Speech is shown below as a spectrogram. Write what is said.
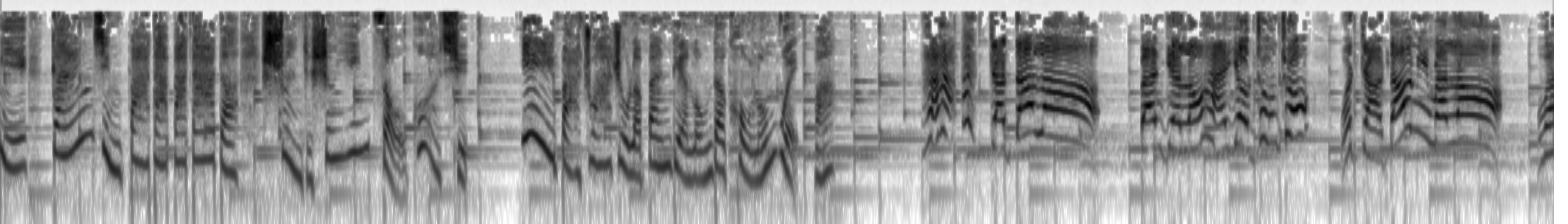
米赶紧吧嗒吧嗒的顺着声音走过去，一把抓住了斑点龙的恐龙尾巴。哈哈，找到了！斑点龙还有冲冲，我找到你们了！哇，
